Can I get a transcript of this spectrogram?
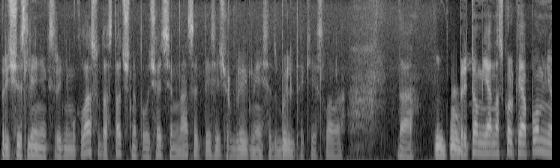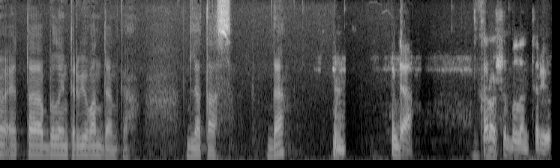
причисления к среднему классу достаточно получать 17 тысяч рублей в месяц. Были такие слова. Да. Угу. Притом, я, насколько я помню, это было интервью Ванденко для ТАСС. Да? Да. Хорошее было интервью.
